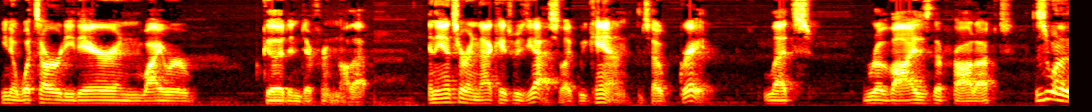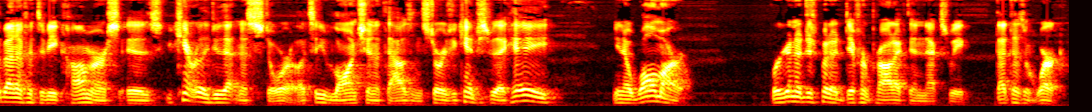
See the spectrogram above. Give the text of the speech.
you know, what's already there and why we're good and different and all that? And the answer in that case was yes, like we can. And so great. Let's revise the product this is one of the benefits of e-commerce is you can't really do that in a store. Let's say you launch in a thousand stores. You can't just be like, hey, you know, Walmart, we're to just put a different product in next week. That doesn't work.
